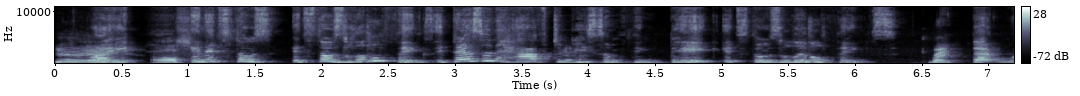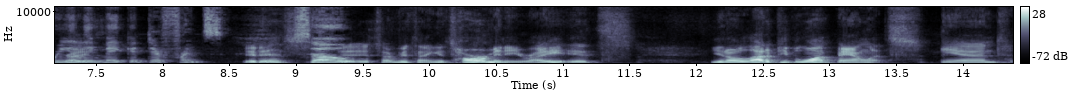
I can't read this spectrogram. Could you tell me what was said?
Yay. Right. Awesome. And it's those it's those little things. It doesn't have to yeah. be something big. It's those little things right. that really right. make a difference. It is. So it's everything. It's harmony right? It's you know a lot of people want balance and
